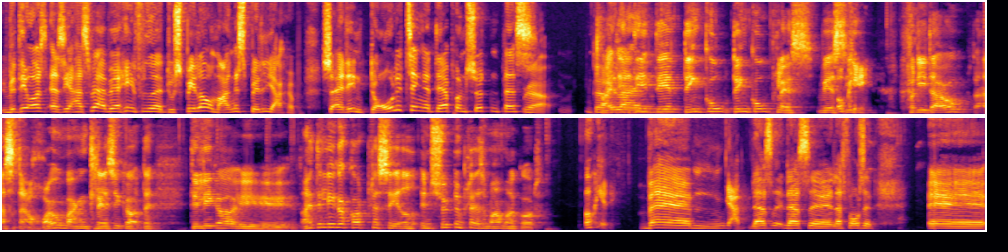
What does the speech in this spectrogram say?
men det er også, altså jeg har svært ved at helt finde ud af, at du spiller jo mange spil, Jakob. Så er det en dårlig ting, at det er på en 17. plads? Ja, det Nej, er, det, det, det, er, det, er en god, det er en god plads, vil jeg Okay. sige. Fordi der er jo altså, der er røv mange klassikere. Det, det, ligger, øh, nej, det ligger godt placeret. En 17. plads er meget, meget godt. Okay. Hvad, øhm, ja, lad os, lad os, øh, lad os fortsætte. Øh,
